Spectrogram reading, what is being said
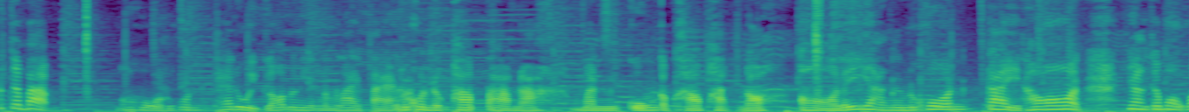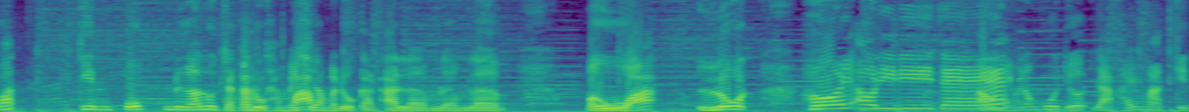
ตรจะแบบโอ้โห ทุกคนแค่ดูอีกรอบนึงยังน้ำลายแตกทุกคนนึกภาพตามนะ มันกุ้งกับข้าวผัดเนาะอ๋อและอีกอย่างหนึ่งทุกคนไก่ทอด อยากจะบอกว่ากินปุ๊บเนื้อหลุดจากกระดูกทำไม่เชื่อมาดูกันอะเริ่มเริ่มเริ่มปัว หลุด เฮ้ย เอาดีๆเจ๊เอางี้ไม่ต้องพูดเยอะอยากให้มากิน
